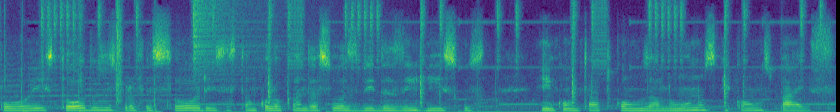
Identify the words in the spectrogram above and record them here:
pois todos os professores estão colocando as suas vidas em riscos em contato com os alunos e com os pais.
